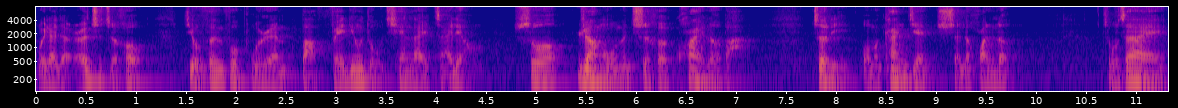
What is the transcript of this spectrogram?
回来的儿子之后。就吩咐仆人把肥牛肚牵来宰了，说：“让我们吃喝快乐吧。”这里我们看见神的欢乐。主在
